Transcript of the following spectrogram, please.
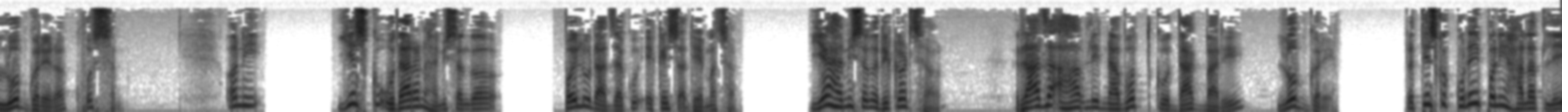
लोभ गरेर खोज्छन्। अनि यसको उदाहरण हामीसँग पहिलो राजाको एक्काइस अध्यायमा छ। यहाँ हामीसँग रेकर्ड छ राजा आहाबले नाबोतको दागबारे लोभ गरे र त्यसको कुनै पनि हालतले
